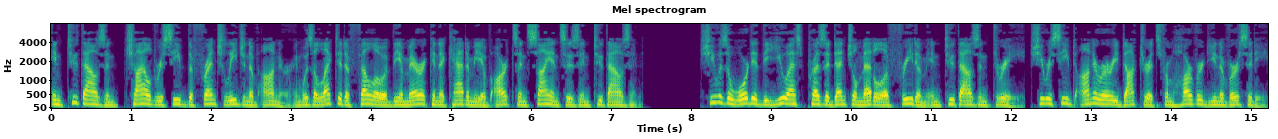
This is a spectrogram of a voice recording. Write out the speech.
In 2000, Child received the French Legion of Honor and was elected a Fellow of the American Academy of Arts and Sciences in 2000. She was awarded the U.S. Presidential Medal of Freedom in 2003. She received honorary doctorates from Harvard University,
